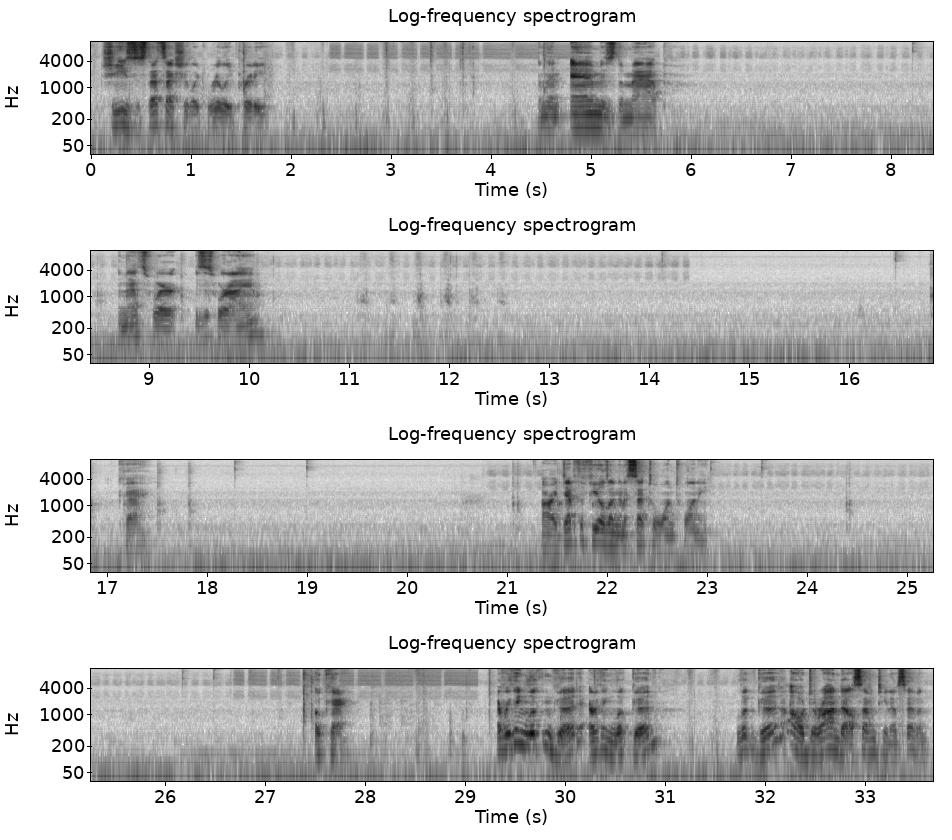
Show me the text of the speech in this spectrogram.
Jesus, that's actually like really pretty. And then M is the map. And that's where is this where I am? Okay. Alright, depth of field I'm going to set to 120. Okay. Everything looking good? Everything look good? Look good? Oh, Durandal, 1707.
